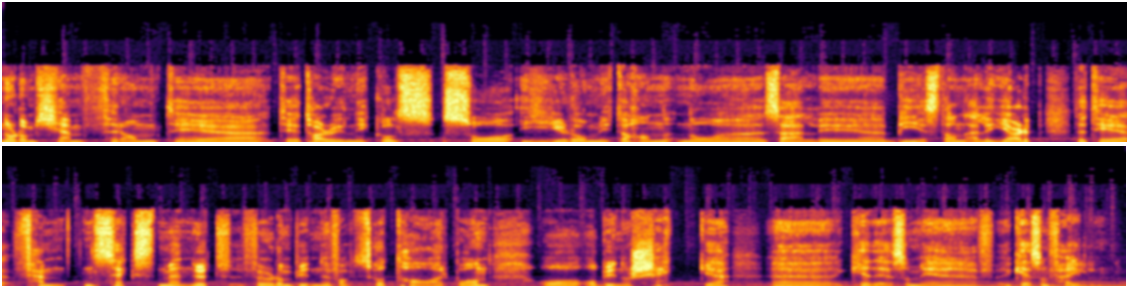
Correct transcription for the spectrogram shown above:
når de kommer fram til, til Tyrell Nichols, så gir de ikke han noe særlig bistand eller hjelp. Det tar 15-16 minutter før de begynner faktisk å ta på han og, og begynner å sjekke eh, hva det er som, er, hva som feiler han.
